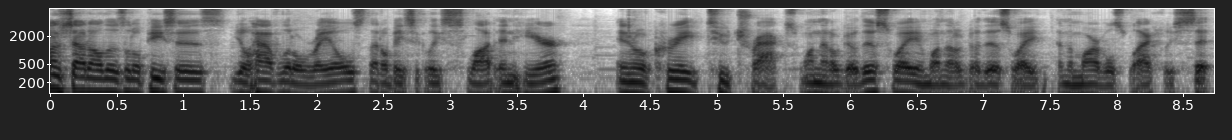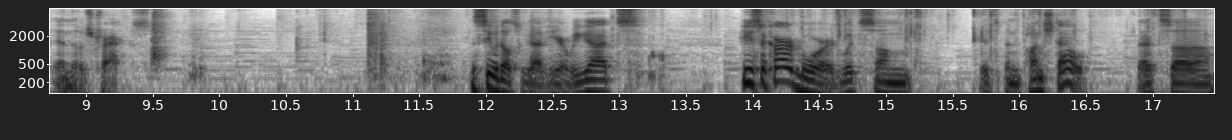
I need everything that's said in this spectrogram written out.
punched out all those little pieces. You'll have little rails that'll basically slot in here and it'll create two tracks, one that'll go this way and one that'll go this way, and the marbles will actually sit in those tracks. Let's see what else we got here. We got a piece of cardboard with some, it's been punched out. That's, uh,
